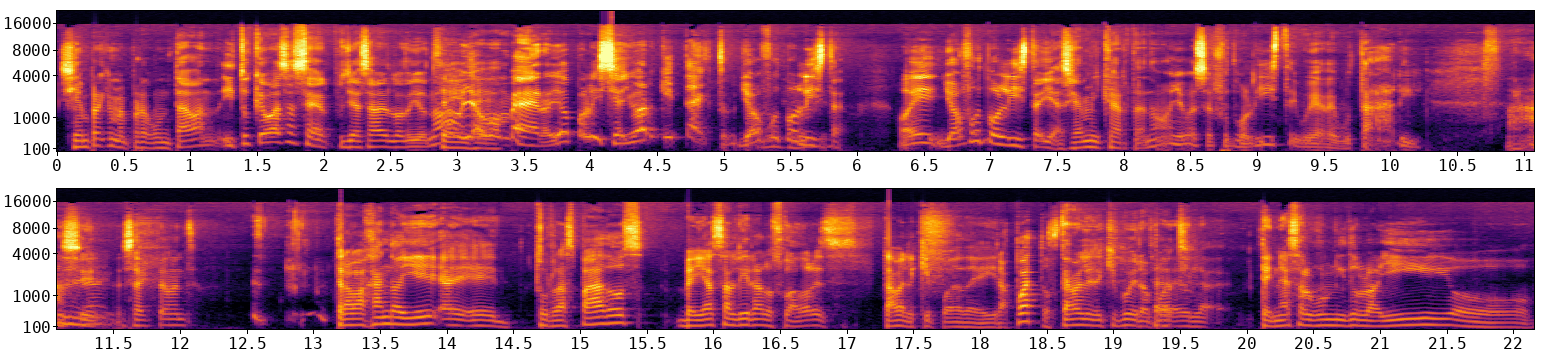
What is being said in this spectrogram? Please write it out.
siempre que me preguntaban, ¿y tú qué vas a hacer? Pues ya sabes, lo digo, no, Sí, yo sí. bombero, yo policía, yo arquitecto, yo futbolista. Oye, yo futbolista y hacía mi carta, no, yo voy a ser futbolista y voy a debutar y... Ah, sí, exactamente. Trabajando allí, eh, eh, tus raspados, veías salir a los jugadores, estaba el equipo de Irapuato. Estaba el equipo de O sea, Irapuato. la- ¿Tenías algún ídolo allí o,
